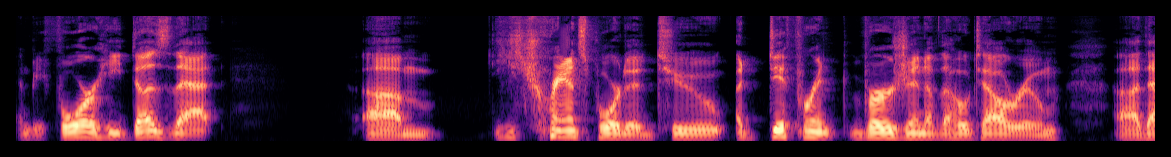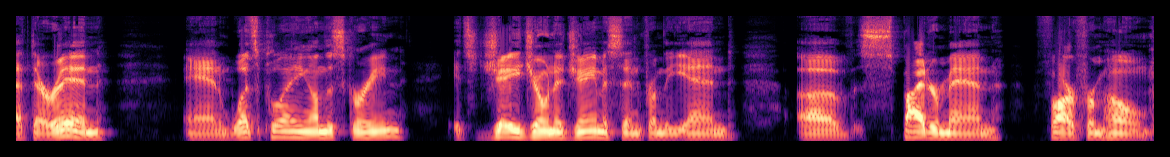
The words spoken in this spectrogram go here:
And before he does that, um, he's transported to a different version of the hotel room uh, that they're in. And what's playing on the screen? It's J. Jonah Jameson from the end of Spider Man Far From Home,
